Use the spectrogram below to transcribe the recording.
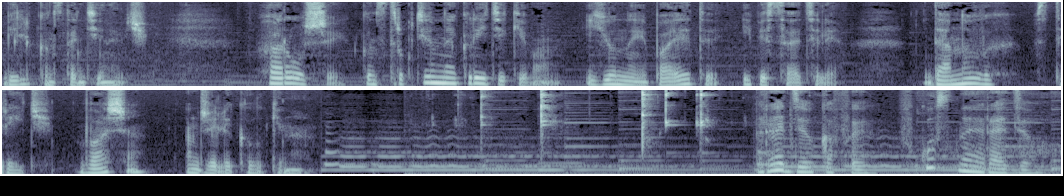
Виль Константинович. Хорошей, конструктивной критики вам, юные поэты и писатели. До новых встреч! Ваша Анжелика Лукина. Радио кафе. Вкусное радио.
